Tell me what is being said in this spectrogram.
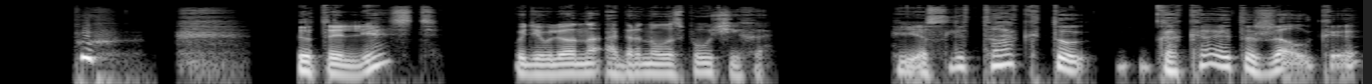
— Пух! Это лесть? — удивленно обернулась паучиха. — Если так, то какая-то жалкая.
